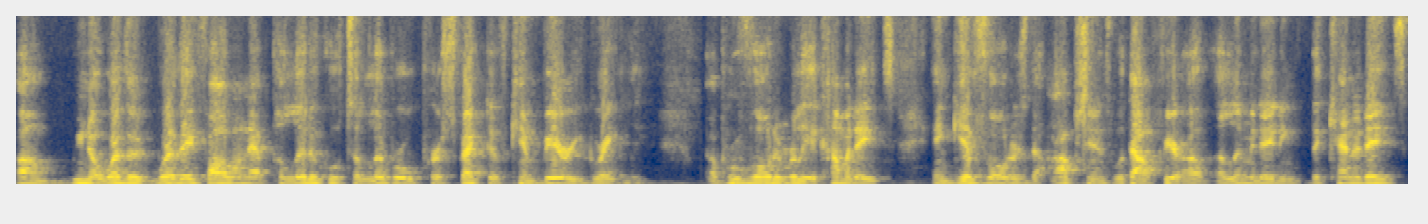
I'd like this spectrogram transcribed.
um, you know, whether where they fall on that political to liberal perspective can vary greatly. Approval voting really accommodates and gives voters the options without fear of eliminating the candidates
